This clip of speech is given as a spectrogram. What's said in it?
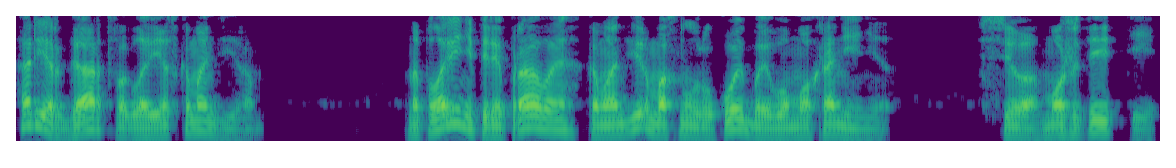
арьергард во главе с командиром. На половине переправы командир махнул рукой боевому охранению. «Все, можете идти».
